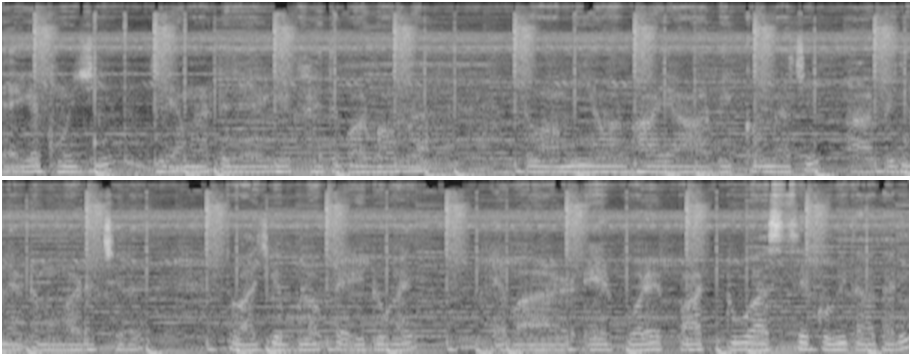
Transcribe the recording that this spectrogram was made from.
জায়গা খুঁজছি যে এমন একটা জায়গায় খেতে পারব আমরা। তো আমি, আমার ভাই আর বিক্রমে আছি আর বিকেলে একটা মোবাইলের ছেলে। তো আজকে ব্লগটা এইটুকাই। এবার এর এরপরে পার্ট টু আসছে খুবই তাড়াতাড়ি।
